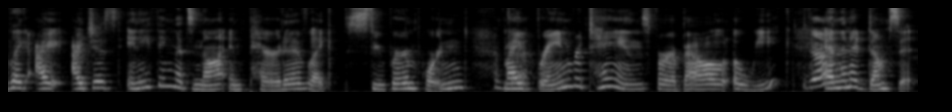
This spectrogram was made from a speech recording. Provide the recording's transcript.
like I, I just anything that's not imperative, like super important, my brain retains for about a week yeah. and then it dumps it.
